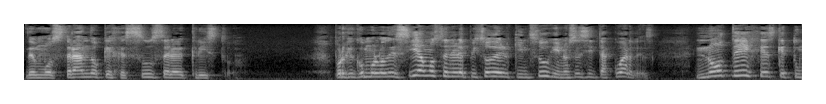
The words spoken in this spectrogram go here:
demostrando que Jesús era el Cristo. Porque como lo decíamos en el episodio del Kintsugi, no sé si te acuerdes, no dejes que, tu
